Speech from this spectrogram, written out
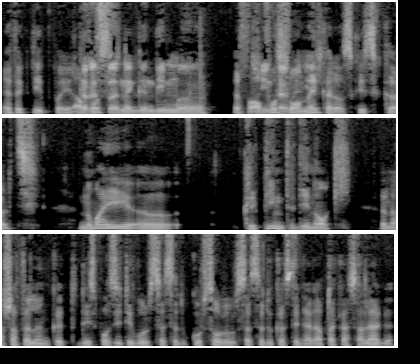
Efectiv. Păi au Trebuie fost, să ne gândim... Uh, au și fost oameni interveniști. care au scris cărți numai uh, clipind din ochi, în așa fel încât dispozitivul, să se, cursorul să se ducă stânga-dreapta ca să aleagă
